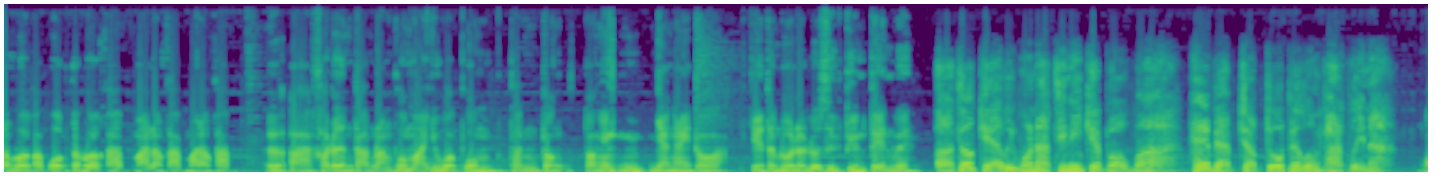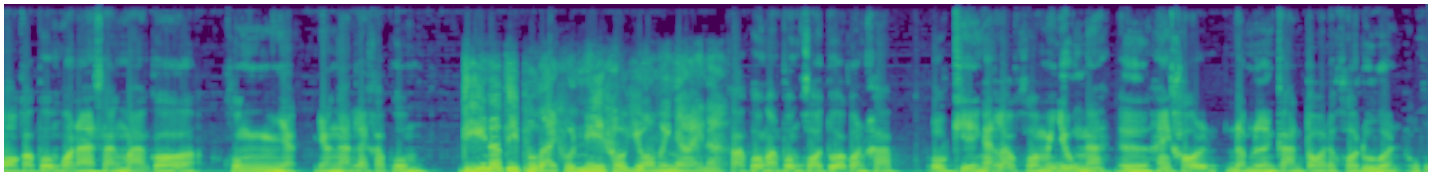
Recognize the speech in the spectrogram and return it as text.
ตำรวจครับผมตำรวจครับมาแล้วครับมาแล้วครับเอออ่าเขาเดินตามหลังผมมาอยู่ว่าผมท่านต้องต้องยังยังไงต่ออะเจอตำรวจแล้วรู้สึกตื่นเต้นเว้ยเออเท่าแก่เลยหัวหน้าที่นี่แกบอกว่า ให้แบบจับตัวไปโรงพักเลยนะอ๋อครับผมหัวหน้าสั่งมาก็คงอย่างอย่างนั้นแหละครับผม ดีนะที่ผู้ร้ายคนนี้เขายอมไม่ง่ายนะครับผมงั้นผมขอตัวก่อนครับ โอเค งั้นเราขอไม่ยุ่งนะ เออ ให้เขาดำเนินการต่อเดี๋ยวขอดูก่อน โอ้โห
